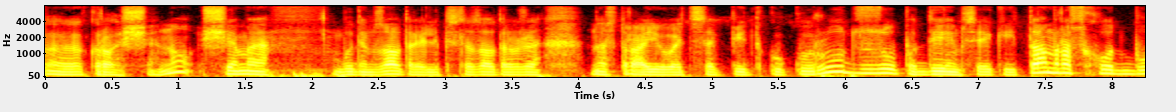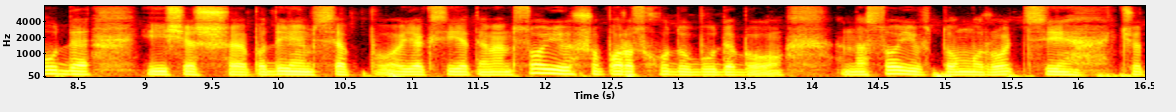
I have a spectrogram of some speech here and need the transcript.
е, краще. Ну, ще ми будемо завтра або післязавтра вже настраюватися під кукурудзу, подивимося, який там розход буде. І ще ж е, подивимося, як сіятимемо сою, що по розходу буде, бо на сою в тому році чого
